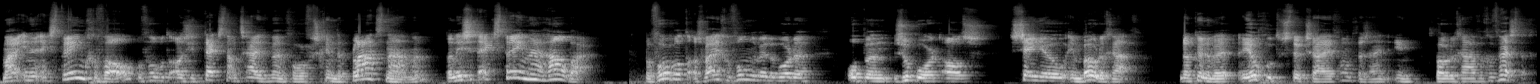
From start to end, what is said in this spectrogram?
Maar in een extreem geval, bijvoorbeeld als je tekst aan het schrijven bent voor verschillende plaatsnamen, dan is het extreem herhaalbaar. Bijvoorbeeld als wij gevonden willen worden op een zoekwoord als SEO in Bodegraven. Dan kunnen we heel goed een stuk schrijven, want we zijn in Bodegraven gevestigd.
